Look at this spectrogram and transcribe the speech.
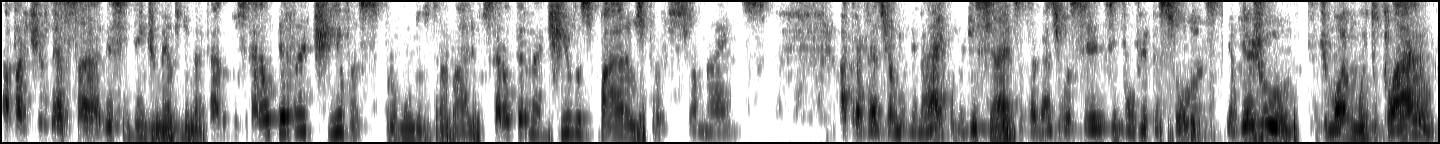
a partir dessa, desse entendimento do mercado, buscar alternativas para o mundo do trabalho, buscar alternativas para os profissionais através de alumni, como eu disse antes, através de você desenvolver pessoas. Eu vejo de modo muito claro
